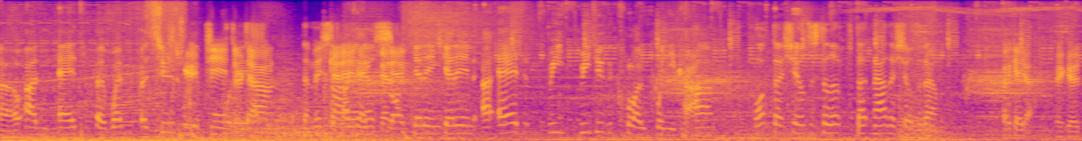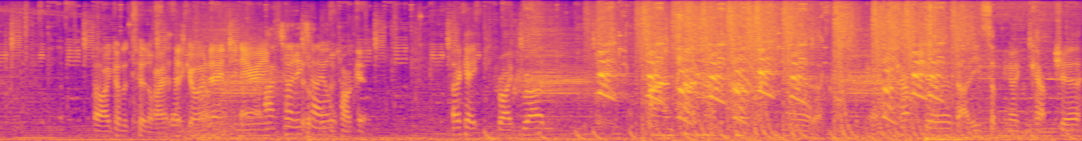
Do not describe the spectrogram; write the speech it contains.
Uh, and Ed, uh, when as soon as we Good teeth are down. The missile Get in, heading Okay, get right, get in, get in. Uh, Ed, re- redo the cloak when you can. Um, what? Their shields are still up. That, now their shields are down. okay. Yeah, we're good. Oh, I gotta turn off. Alright, the let's go into engineering. I'm turning Turn off tail. the target. Okay, right, run. I'm trying Yeah, that's something I can capture. That is something I can capture.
